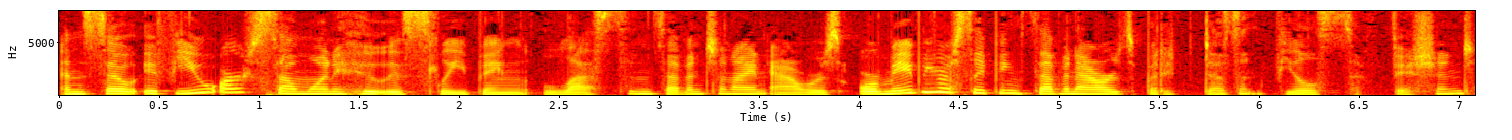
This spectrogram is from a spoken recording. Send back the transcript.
And so, if you are someone who is sleeping less than seven to nine hours, or maybe you're sleeping seven hours but it doesn't feel sufficient,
